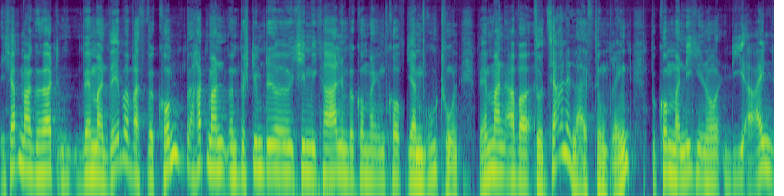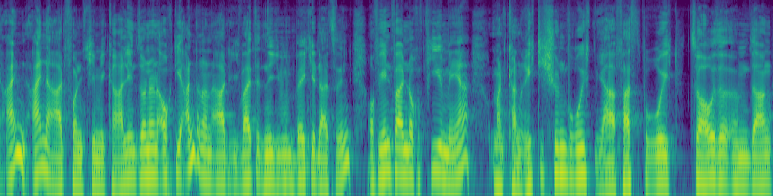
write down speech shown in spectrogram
ich habe mal gehört, wenn man selber was bekommt, hat man bestimmte Chemikalien bekommt man im Kopf, die einem gut tun. Wenn man aber soziale Leistung bringt, bekommt man nicht nur die ein, ein, eine Art von Chemikalien, sondern auch die anderen Art. Ich weiß jetzt nicht, welche das sind. Auf jeden Fall noch viel mehr. Man kann richtig schön beruhigt, ja, fast beruhigt zu Hause ähm, sagen,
